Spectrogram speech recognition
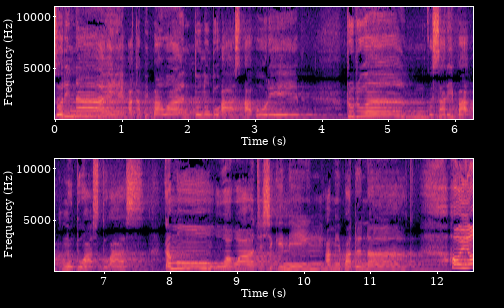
Sorry na eh, akapipawa. tuas a urip kusari pak ngutuas tuas Kamu uawa cisikining ami padenak. Hoyong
